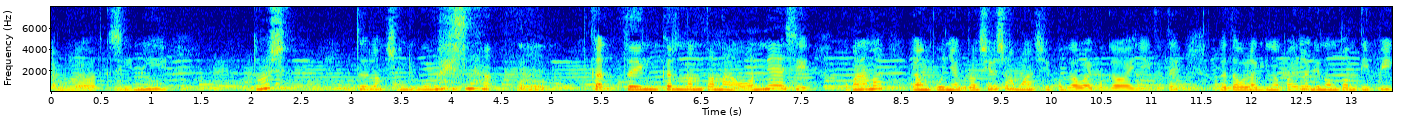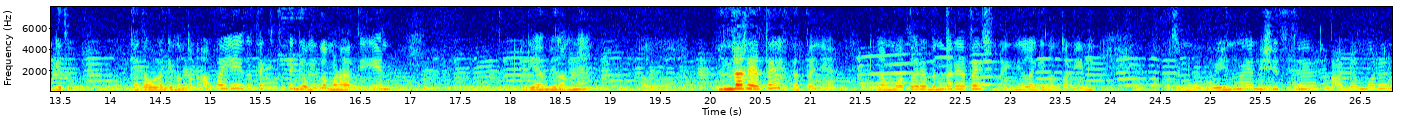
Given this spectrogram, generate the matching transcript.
emang lewat ke sini. Terus tuh langsung digubrisnya. Kating keur nonton naonnya sih. Pokoknya mah yang punya grosir sama si pegawai pegawainya itu teh gak tahu lagi ngapain lagi nonton TV gitu. Gak tahu lagi nonton apa ya itu teh kita teh gak, gak merhatiin. Dia bilangnya "Eh, bentar ya teh katanya hilang motor ya bentar ya teh. Nah ini lagi nonton ini. Aku tuh nungguin we di situ teh. Ada meren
